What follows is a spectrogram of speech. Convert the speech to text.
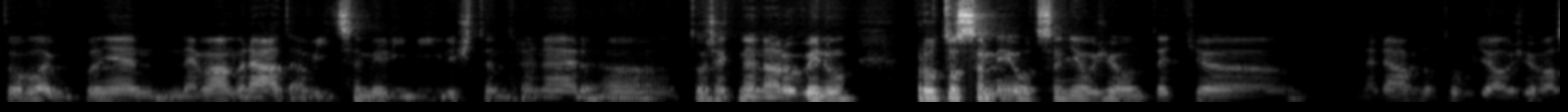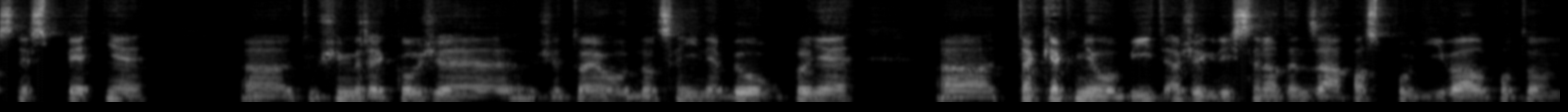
tohle úplně nemám rád a více mi líbí, když ten trenér uh, to řekne na rovinu. Proto jsem i ocenil, že on teď uh, nedávno to udělal, že vlastně zpětně uh, tuším řekl, že, že to jeho hodnocení nebylo úplně tak, jak mělo být a že když se na ten zápas podíval potom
